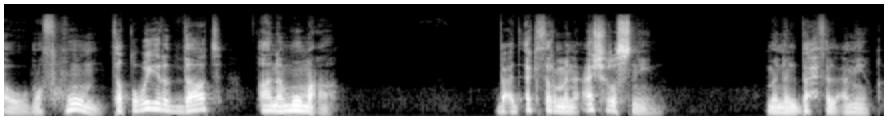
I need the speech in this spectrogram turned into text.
أو مفهوم تطوير الذات أنا مو معاه. بعد أكثر من عشر سنين من البحث العميق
